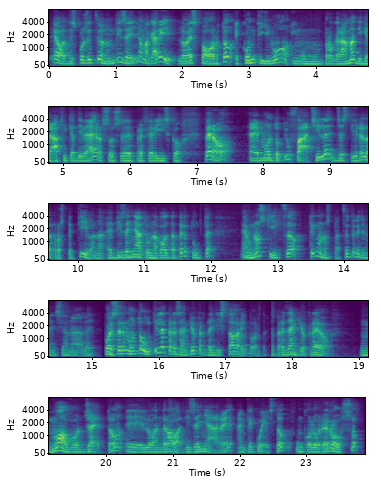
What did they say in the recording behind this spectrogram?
e ho a disposizione un disegno, magari lo esporto e continuo in un programma di grafica diverso se preferisco, però è molto più facile gestire la prospettiva, è disegnato una volta per tutte, è uno schizzo, tengo uno spazio tridimensionale. Può essere molto utile per esempio per degli storyboard. Se per esempio creo un nuovo oggetto e lo andrò a disegnare, anche questo, un colore rosso,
